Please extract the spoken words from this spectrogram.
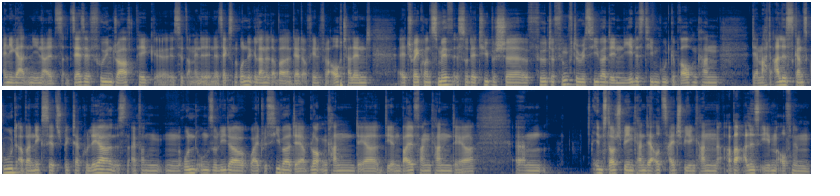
Einige hatten ihn als, als sehr, sehr frühen Draft-Pick, äh, ist jetzt am Ende in der sechsten Runde gelandet, aber der hat auf jeden Fall auch Talent. Äh, Traquan Smith ist so der typische vierte, fünfte Receiver, den jedes Team gut gebrauchen kann. Der macht alles ganz gut, aber nichts jetzt spektakulär. Ist einfach ein, ein rundum solider Wide Receiver, der blocken kann, der dir einen Ball fangen kann, der ähm, im Slot spielen kann, der Outside spielen kann, aber alles eben auf einem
